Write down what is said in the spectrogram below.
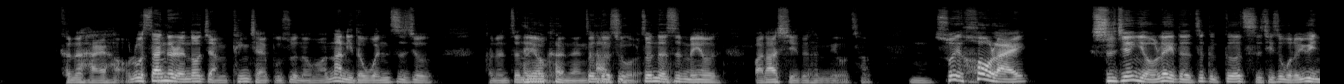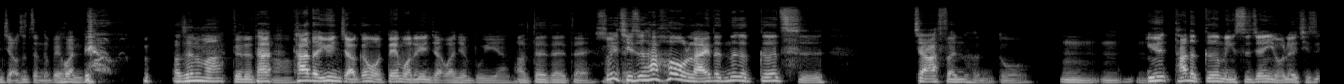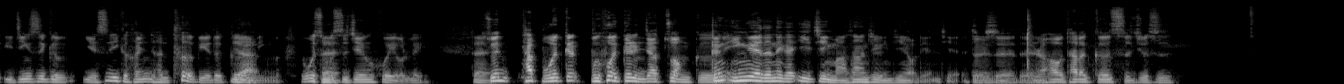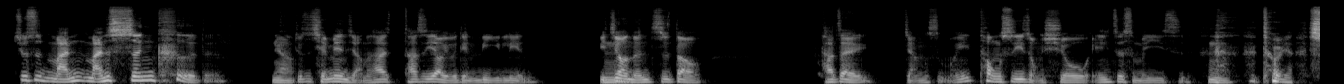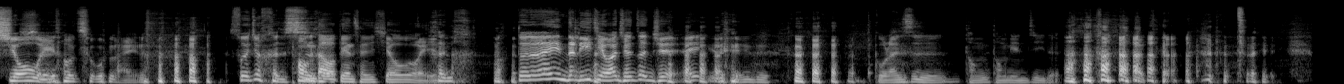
可能还好；如果三个人都讲听起来不顺的话，那你的文字就可能真的有，有可能真的是真的是没有把它写得很流畅。嗯，所以后来时间有泪的这个歌词，其实我的韵脚是整个被换掉。哦，真的吗？对对，他他的韵脚跟我 demo 的韵脚完全不一样。哦，对对对，所以其实他后来的那个歌词加分很多。嗯嗯，嗯，因为他的歌名《时间有泪》其实已经是一个，也是一个很很特别的歌名嘛。Yeah, 为什么时间会有泪？对，所以他不会跟不会跟人家撞歌，跟音乐的那个意境马上就已经有连接了。对对对，然后他的歌词就是就是蛮蛮深刻的，Yeah. 就是前面讲的，他他是要有点历练，比较能知道他在。讲什么？诶，痛是一种修为，诶，这什么意思？嗯，对呀、啊，修为都出来了，所以就很痛到变成修为。很，对对对，你的理解完全正确。哎，对对，果然是同同年纪的。对，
